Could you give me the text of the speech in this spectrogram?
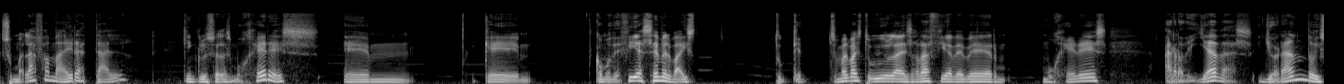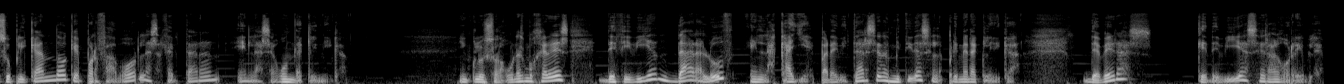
Su mala fama era tal que incluso las mujeres em, que, como decía Semmelweis, que Semmelweis tuvo la desgracia de ver mujeres arrodilladas, llorando y suplicando que por favor las aceptaran en la segunda clínica. Incluso algunas mujeres decidían dar a luz en la calle para evitar ser admitidas en la primera clínica. De veras que debía ser algo horrible.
